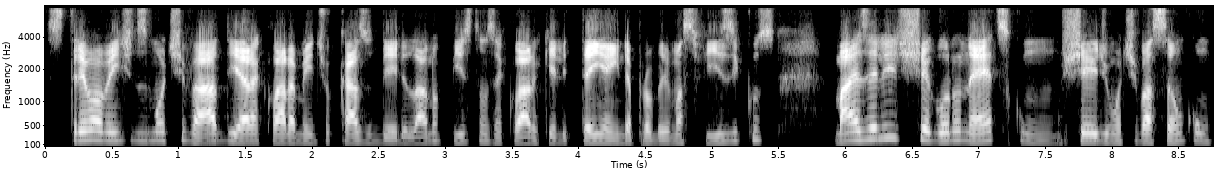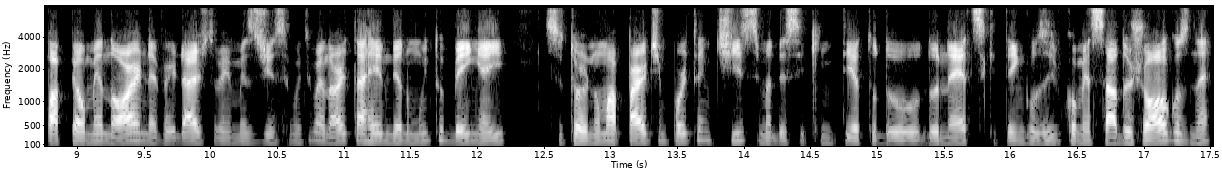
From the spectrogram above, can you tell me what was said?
extremamente desmotivado e era claramente o caso dele lá no Pistons. É claro que ele tem ainda problemas físicos, mas ele chegou no Nets com cheio de motivação, com um papel menor, na né? verdade também uma exigência muito menor, está rendendo muito bem aí, se tornou uma parte importantíssima desse quinteto do, do Nets que tem inclusive começado jogos, né?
